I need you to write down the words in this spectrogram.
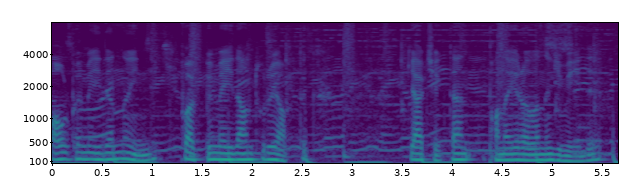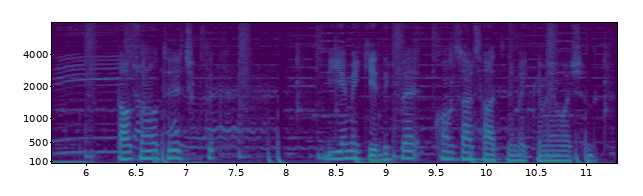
Avrupa Meydanı'na indik. Ufak bir meydan turu yaptık. Gerçekten panayır alanı gibiydi. Daha sonra otele çıktık. Bir yemek yedik ve konser saatini beklemeye başladık.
